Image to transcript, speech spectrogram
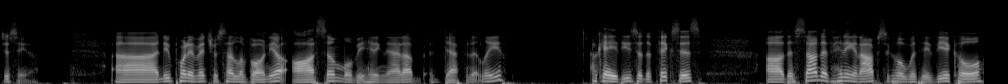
Just so you know. Uh, new point of interest on Livonia. Awesome. We'll be hitting that up definitely. Okay, these are the fixes. Uh, the sound of hitting an obstacle with a vehicle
